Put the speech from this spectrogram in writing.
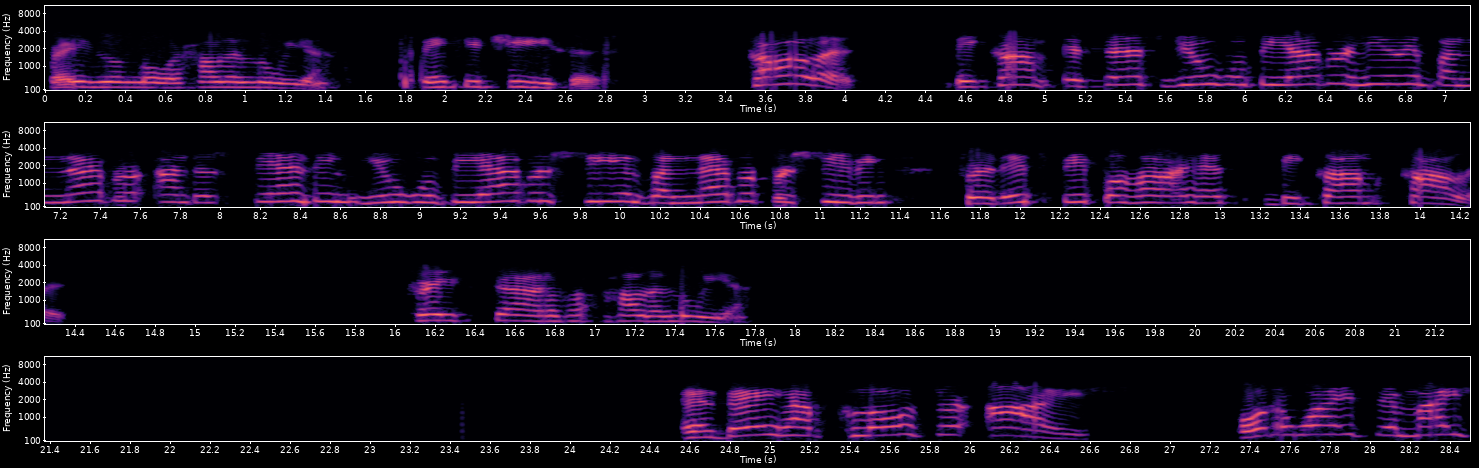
Praise the Lord. Hallelujah. Thank you, Jesus. Call us. Become, it says, you will be ever hearing but never understanding. You will be ever seeing but never perceiving. For this people heart has become callous. Praise God. Hallelujah. And they have closed their eyes. Otherwise, they might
